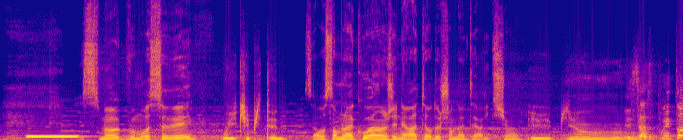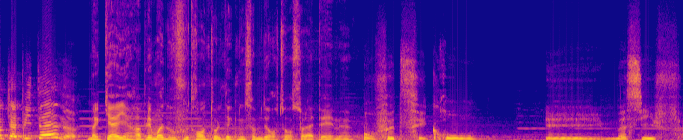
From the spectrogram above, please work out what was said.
Smoke, vous me recevez? Oui, capitaine. Ça ressemble à quoi un générateur de champ d'interdiction? Eh bien... Et ça se prétend capitaine? Mackay, rappelez-moi de vous foutre en tôle dès que nous sommes de retour sur la PME. En fait, c'est gros et massif.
